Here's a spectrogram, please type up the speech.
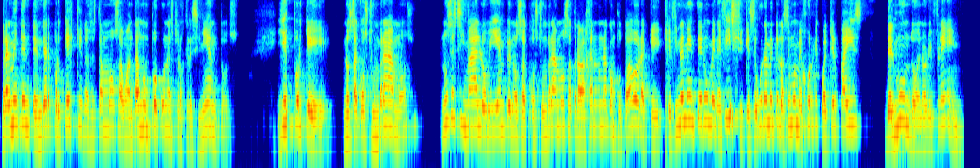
realmente entender por qué es que nos estamos aguantando un poco nuestros crecimientos. Y es porque nos acostumbramos, no sé si mal o bien, pero nos acostumbramos a trabajar en una computadora que, que finalmente era un beneficio y que seguramente lo hacemos mejor que cualquier país del mundo en Oriflame.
